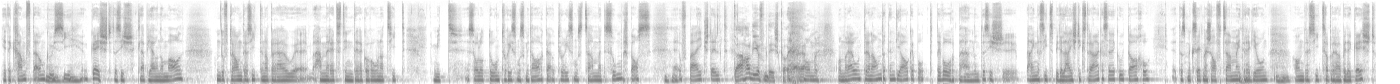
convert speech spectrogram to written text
jeder kämpft auch um gewisse mhm. Gäste. Das ist, glaube ich, auch normal. Und auf der anderen Seite aber auch äh, haben wir jetzt in der Corona-Zeit mit Solothurn-Tourismus, mit Aargau-Tourismus zusammen den Sommerspass mhm. äh, auf die Beine gestellt. Da habe ich auf dem Tisch gehabt, ja, ja. wo, wir, wo wir auch untereinander dann die Angebote beworben haben. Und das ist äh, einerseits bei den Leistungsträgern sehr gut angekommen, äh, dass man sieht, man schafft zusammen in der mhm. Region. Mhm. Andererseits aber auch bei den Gästen,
